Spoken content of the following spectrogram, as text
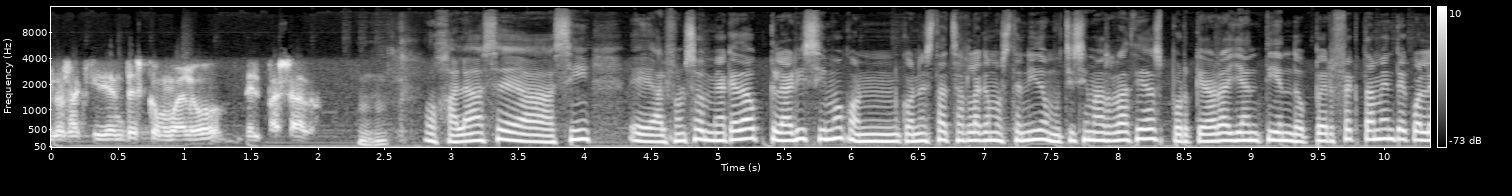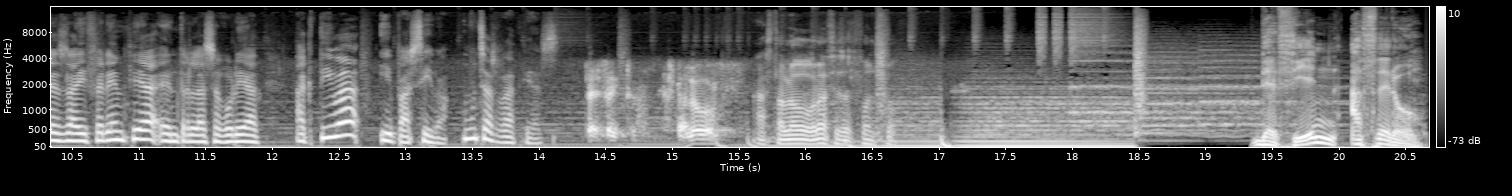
los accidentes como algo del pasado. Ojalá sea así. Eh, Alfonso, me ha quedado clarísimo con, con, esta charla que hemos tenido. Muchísimas gracias porque ahora ya entiendo perfectamente cuál es la diferencia entre la seguridad activa y pasiva. Muchas gracias. Perfecto. Hasta luego. Hasta luego. Gracias, Alfonso. De 100 a 0.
